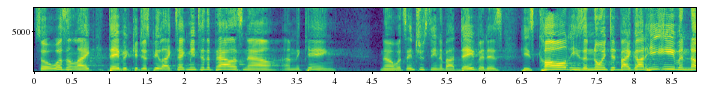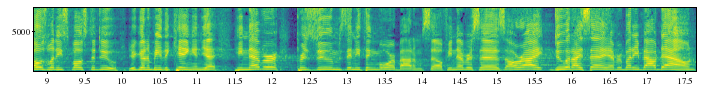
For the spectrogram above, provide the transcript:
So it wasn't like David could just be like, Take me to the palace now, I'm the king. No, what's interesting about David is he's called, he's anointed by God. He even knows what he's supposed to do. You're going to be the king. And yet he never presumes anything more about himself. He never says, All right, do what I say. Everybody bow down.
